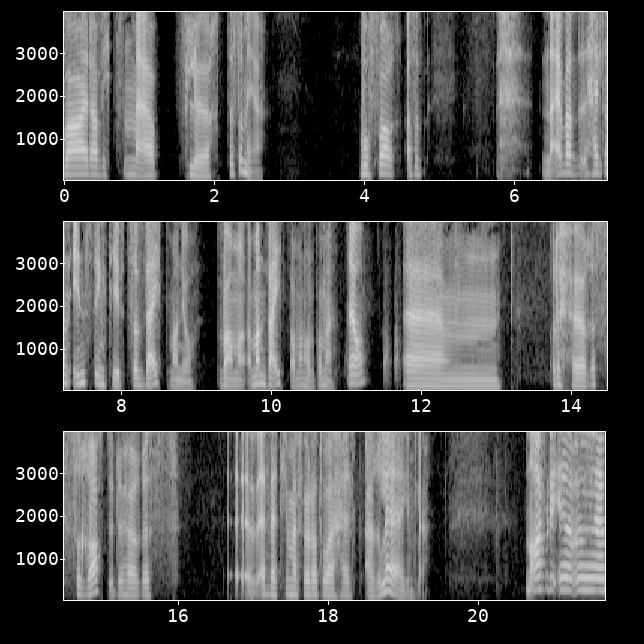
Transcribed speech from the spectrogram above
hva er da vitsen med å flørte så mye? Hvorfor Altså Nei, jeg bare, helt sånn instinktivt så veit man jo hva man Man vet hva man holder på med. Ja. Um, og det høres rart ut. Det høres eh, Jeg vet ikke om jeg føler at hun er helt ærlig, egentlig. Nei, fordi jeg, jeg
